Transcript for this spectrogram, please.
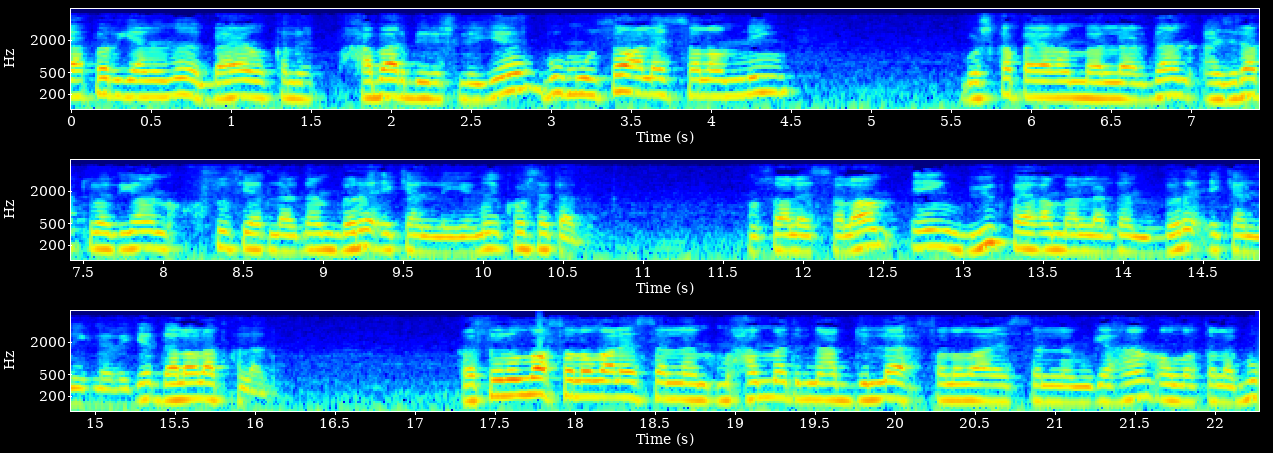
gapirganini bayon qilib xabar berishligi bu muso alayhissalomning boshqa payg'ambarlardan ajrab turadigan xususiyatlardan biri ekanligini ko'rsatadi. Muso alayhissalom eng buyuk payg'ambarlardan biri ekanliklariga dalolat qiladi. Rasululloh sollallohu alayhi vasallam muhammad ibn abdulloh sollallohu alayhi vasallamga ham alloh taolo bu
